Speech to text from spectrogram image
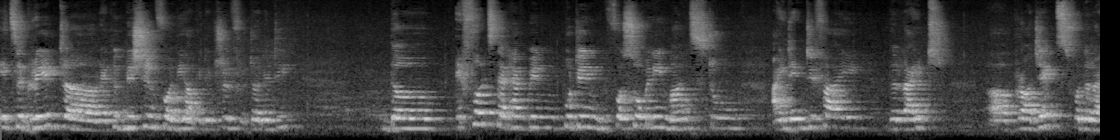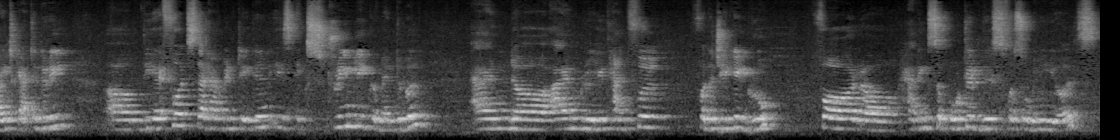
it's a great uh, recognition for the architectural fraternity. The efforts that have been put in for so many months to identify the right uh, projects for the right category, um, the efforts that have been taken is extremely commendable and uh, I am really thankful for the JK group for uh, having supported this for so many years.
